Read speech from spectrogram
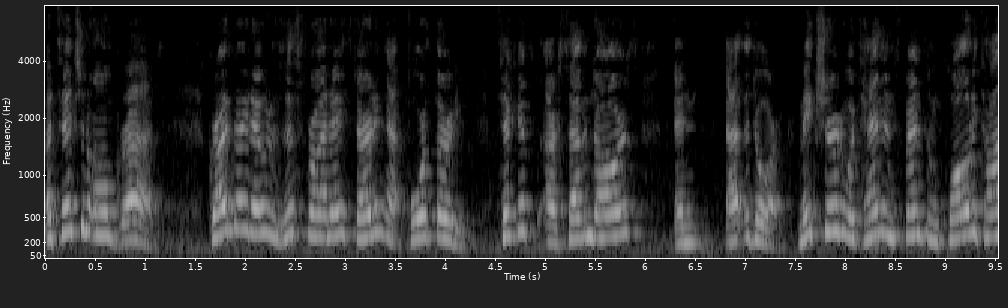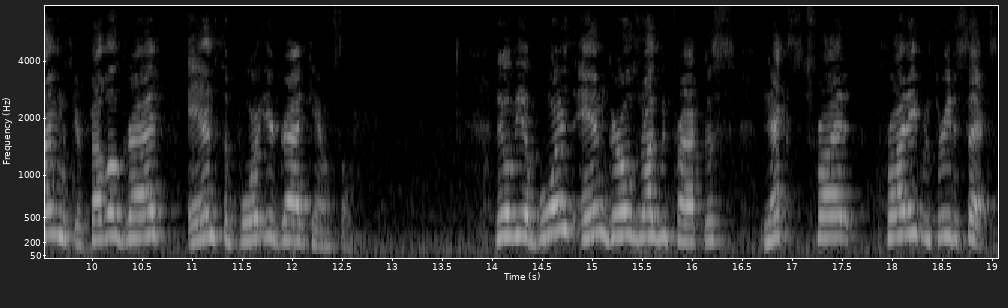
Attention all grads. Grad night out is this Friday starting at 4:30. Tickets are $7 and at the door. Make sure to attend and spend some quality time with your fellow grads and support your grad council. There will be a boys and girls rugby practice next Friday, Friday from 3 to 6.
